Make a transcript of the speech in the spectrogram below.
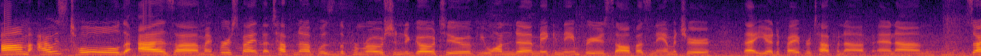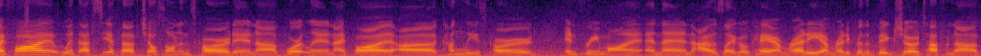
Um, I was told as uh, my first fight that Tuff-N-Uff was the promotion to go to if you wanted to make a name for yourself as an amateur that you had to fight for Tuff-N-Uff. And um, so I fought with FCFF, Chael Sonnen's card in uh, Portland. I fought uh, Cung Le's card in Fremont. And then I was like, okay, I'm ready. I'm ready for the big show, Tuff-N-Uff.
